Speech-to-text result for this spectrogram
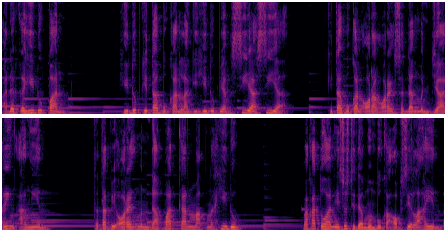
Ada kehidupan. Hidup kita bukan lagi hidup yang sia-sia. Kita bukan orang-orang yang sedang menjaring angin, tetapi orang yang mendapatkan makna hidup. Maka Tuhan Yesus tidak membuka opsi lain.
